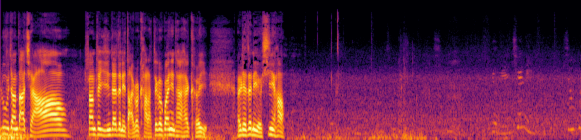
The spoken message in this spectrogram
怒江大桥，上次已经在这里打过卡了。这个观景台还可以，而且这里有信号。有缘千里相会。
